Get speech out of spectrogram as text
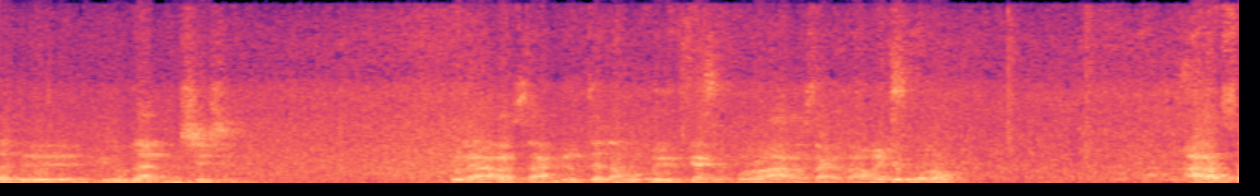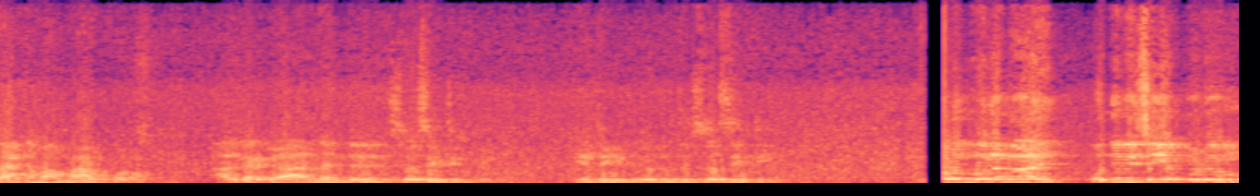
அட்மினிஸ்ட்ரேஷன் ஒரு அரசாங்கத்தை நம்ம போய் கேட்க போகிறோம் அரசாங்கத்தை அமைக்க போகிறோம் அரசாங்கமாக மாற போகிறோம் அதுக்காக அந்த இந்த சொசைட்டி இது இது வந்து சொசைட்டி மூலமாய் உதவி செய்யப்படும்.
